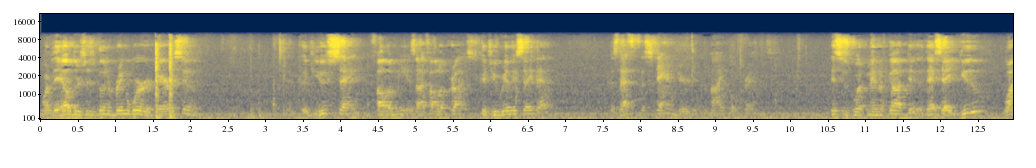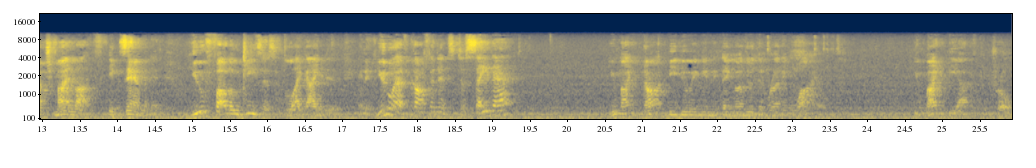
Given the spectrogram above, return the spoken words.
One of the elders is going to bring a word very soon. Could you say, follow me as I follow Christ? Could you really say that? Because that's the standard in the Bible, friends. This is what men of God do. They say, You watch my life, examine it. You follow Jesus like I did. And if you don't have confidence to say that, you might not be doing anything other than running wild. You might be out of control.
